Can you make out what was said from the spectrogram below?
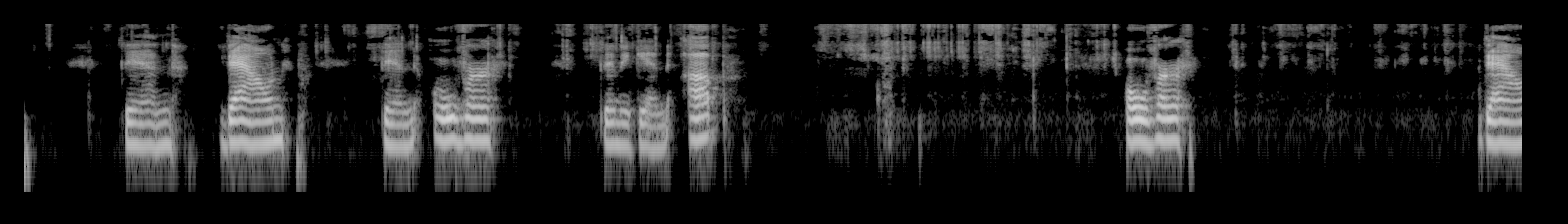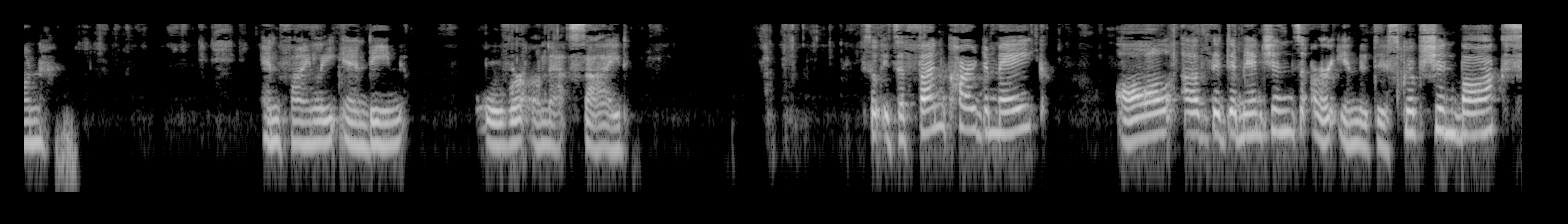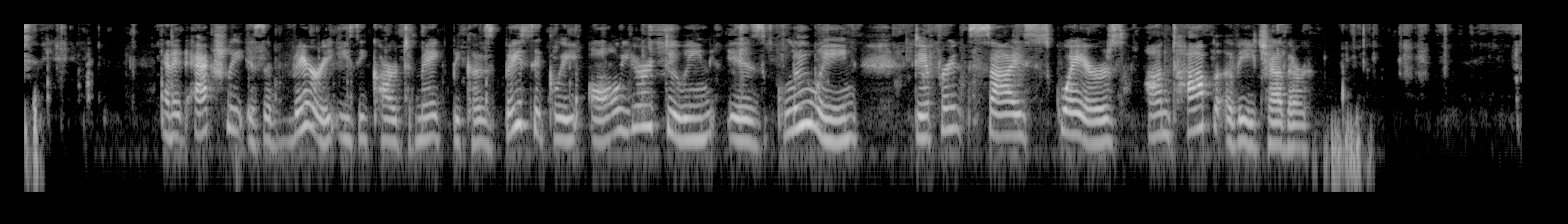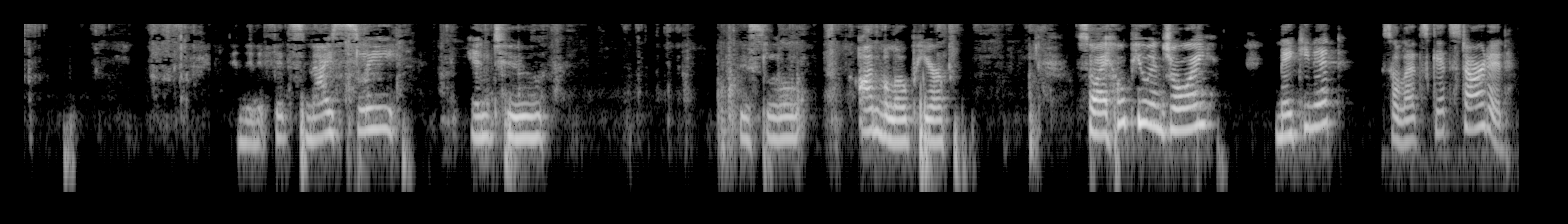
then down, then over, then again up, over, down, and finally ending over on that side. So it's a fun card to make. All of the dimensions are in the description box. And it actually is a very easy card to make because basically all you're doing is gluing different size squares on top of each other. And then it fits nicely into this little envelope here. So I hope you enjoy making it. So let's get started.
